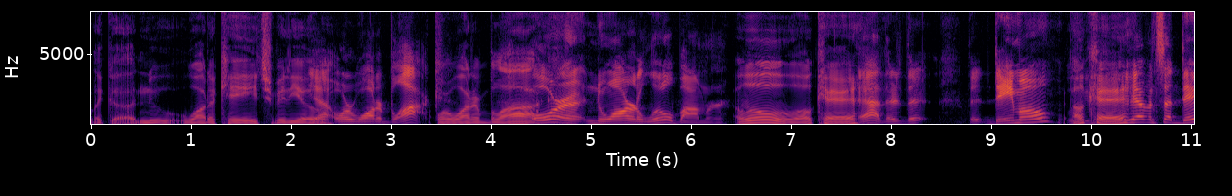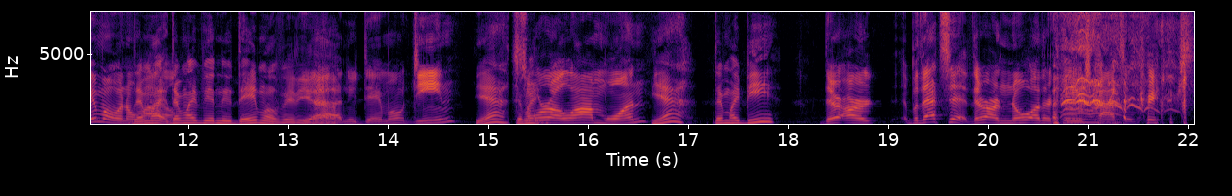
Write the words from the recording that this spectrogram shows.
like a new Water KH video, yeah, or Water Block, or Water Block. or Noir Little Bomber. oh, okay. Yeah, they're they're, they're Demo. Okay. we haven't said Demo in a There while. might there might be a new demo video. Yeah, new demo. Dean, yeah. There might, Sora Alam one. yeah, there might be. There are, but that's it. There are no other KH content creators.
